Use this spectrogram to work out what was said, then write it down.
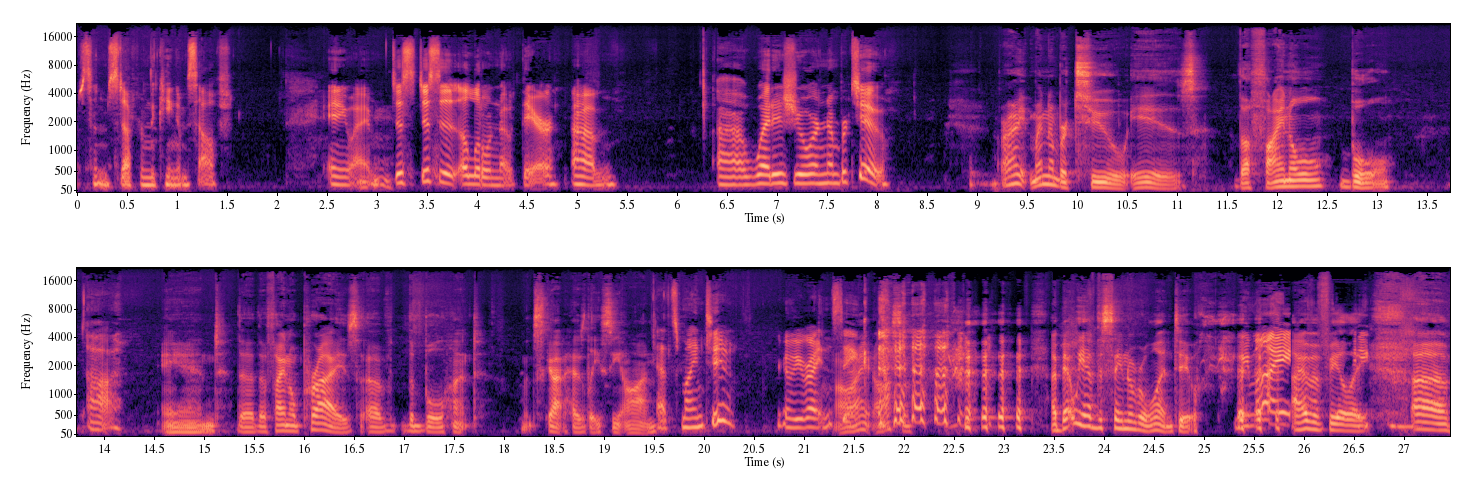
some stuff from the king himself. Anyway, Mhm. just just a, a little note there. Um, uh, what is your number two? All right, my number two is the final bool Ah, and the the final prize of the bool hunt that Scott has Lisey on. that's mine too. We're gonna be right in sync. All right, awesome. I bet we have the same number one too. we might. I have a feeling. Uh,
